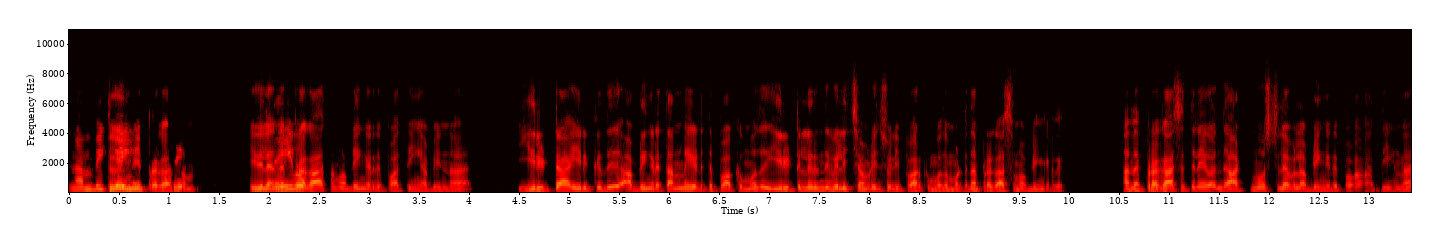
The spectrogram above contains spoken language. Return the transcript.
நம்பிக்கை. தூய்மை பிரகாசம். இதுல இந்த. பிரகாசம் அப்படிங்கிறது பாத்தீங்க அப்படின்னா இருட்டா இருக்குது அப்படிங்கிற தன்மை எடுத்து பார்க்கும்போது இருட்டிலிருந்து வெளிச்சம் அப்படின்னு சொல்லி பார்க்கும்போது மட்டும்தான் பிரகாசம் அப்படிங்கிறது. அந்த பிரகாசத்திலே வந்து அட்மோஸ்ட் லெவல் அப்படிங்கிறது பாத்தீங்கன்னா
